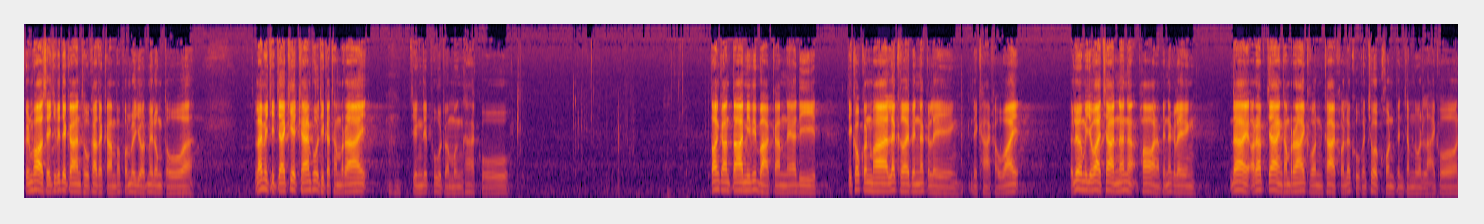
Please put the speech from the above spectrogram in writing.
คุณพ่อเสียชีวิตจากการถูกฆาตกรรมเพราะผลประโยชน์ไม่ลงตัว และมีจิตใจเครียดแค้นผู้ที่กระทำร้าย จึงได้พูดว่ามึงฆ่ากูตอนก่อนตายมีวิบากกรรมในอดีต ที่คบคนพาลและเคยเป็นนักเลงได้ฆ่าเขาไว้ เรื่องไม่ใช่ว่าชาตินั้นน่ะพ่อน่ะเป็นนักเลง ได้รับจ้างทำร้ายคนฆ่าคนและขู่กันโชคคนเป็นจำนวนหลายคน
